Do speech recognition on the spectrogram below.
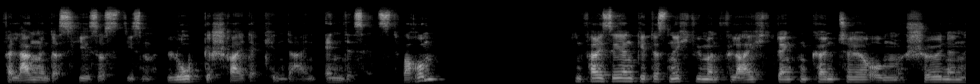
verlangen, dass Jesus diesem Lobgeschrei der Kinder ein Ende setzt. Warum? Den Pharisäern geht es nicht, wie man vielleicht denken könnte, um schönen,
